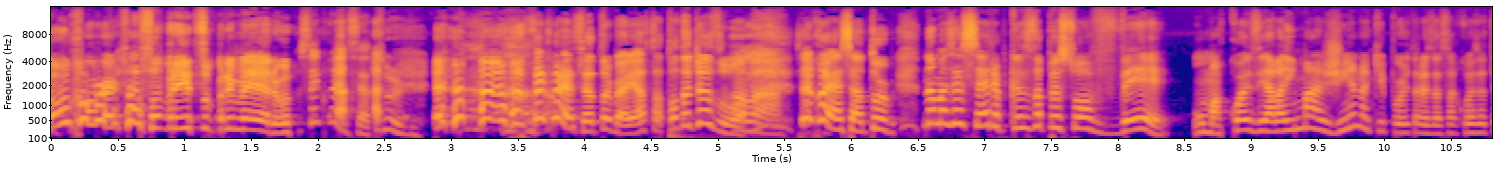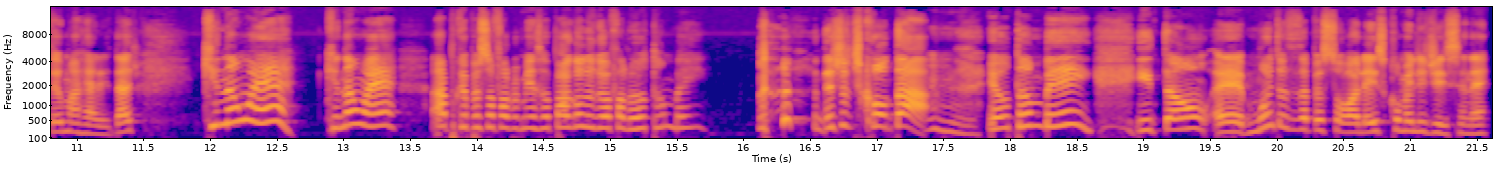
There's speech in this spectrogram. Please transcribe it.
Vamos conversar sobre isso primeiro. Você conhece a Turbi? Você conhece a Turbi? Aí ela tá toda de azul. ó. Olha lá. Você conhece a Turbi? Não, mas é sério, porque às vezes a pessoa vê uma coisa e ela imagina que por trás dessa coisa tem uma realidade que não é. Que não é. Ah, porque a pessoa fala pra mim, eu pago o aluguel, eu falo, eu também. Deixa eu te contar. Eu também. Então, é, muitas vezes a pessoa olha isso, como ele disse, né?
